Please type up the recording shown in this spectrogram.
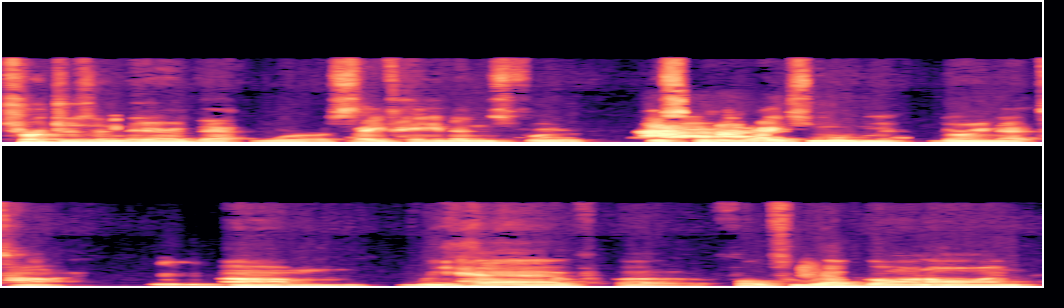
churches in there that were safe havens for the civil rights movement during that time. Mm-hmm. Um, we have uh, folks who have gone on.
